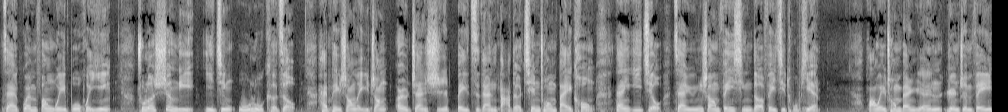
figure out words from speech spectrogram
在官方微博回应，除了胜利已经无路可走，还配上了一张二战时被子弹打得千疮百孔，但依旧在云上飞行的飞机图片。华为创办人任正非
